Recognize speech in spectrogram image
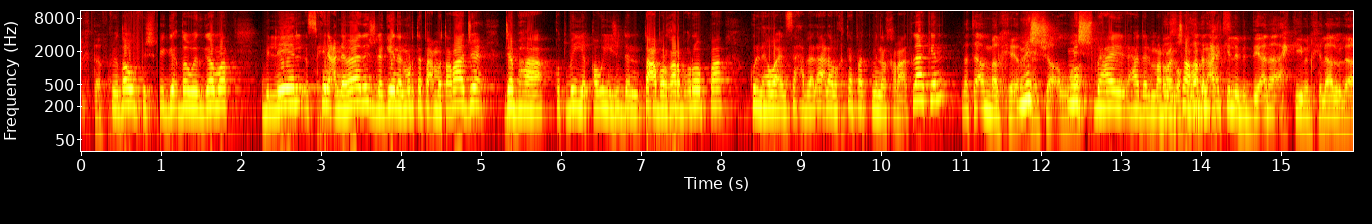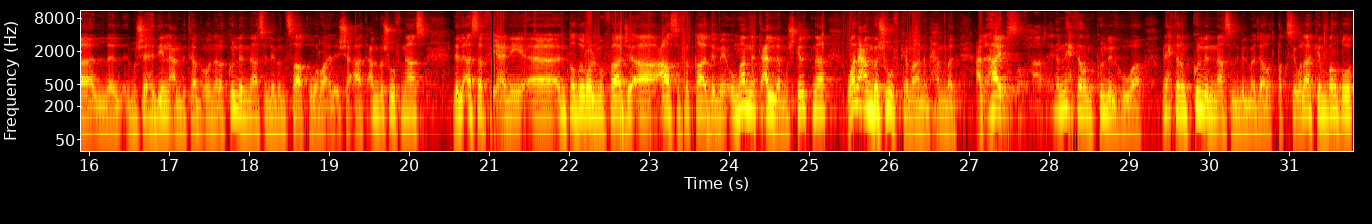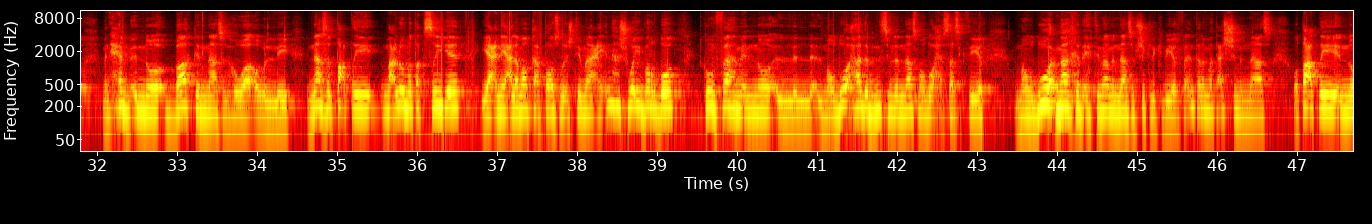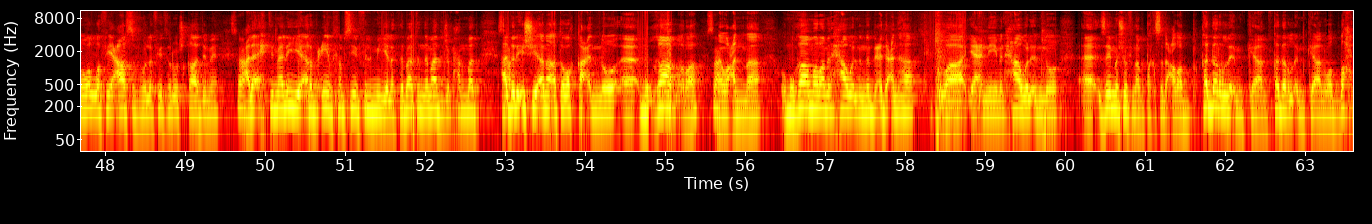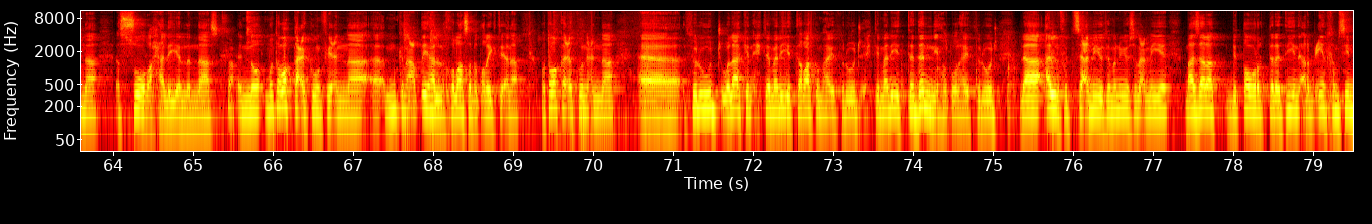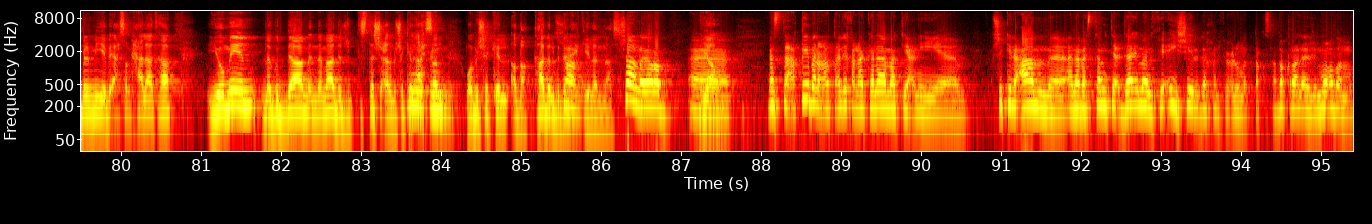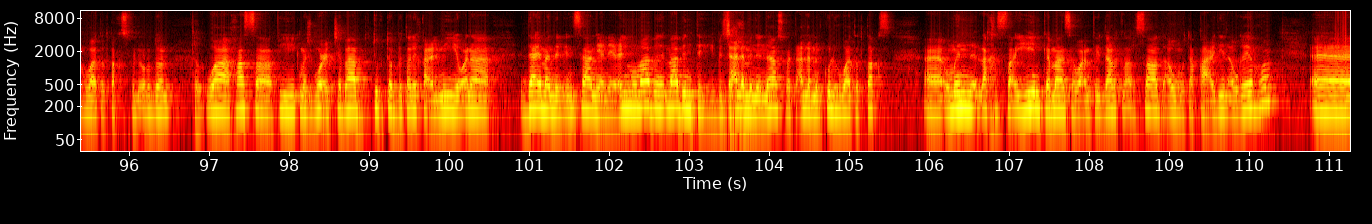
اختفى. في ضوء في في ضوء قمر بالليل صحينا على النماذج لقينا المرتفع متراجع جبهة قطبية قوية جدا تعبر غرب أوروبا كل الهواء انسحب للأعلى واختفت من الخرائط. لكن نتأمل خير مش ان شاء الله. مش بهاي هذا إن بالضبط. شاء الله هذا الحكي اللي بدي أنا احكي من خلاله للمشاهدين اللي عم بتابعونا لكل الناس اللي بنساقوا وراء الإشاعات. عم بشوف ناس للأسف يعني آه انتظروا المفاجأة عاصفة قادمة وما بنتعلم مشكلتنا. وأنا عم بشوف كمان محمد على هاي الصفحات إحنا بنحترم كل الهواة بنحترم كل الناس اللي بالمجال الطقسي. ولكن برضه بنحب إنه باقي الناس الهواة أو اللي الناس اللي بتعطي معلومة طقسية يعني على مواقع التواصل الاجتماعي إنها شوي برضه تكون فاهم إنه ال- ال- الموضوع هذا بالنسبة للناس موضوع حساس كثير موضوع ماخذ اهتمام الناس بشكل كبير فأنت لما تعشم الناس وتعطي إنه والله في عاصفة ولا في ثلوج قادمة صح. على احتمالية 40 50% لثبات النماذج محمد هذا الشيء أنا أتوقع إنه آه، مغامرة صح. نوعا ما ومغامرة بنحاول إنه نبعد عنها ويعني بنحاول إنه آه، زي ما شفنا بطقس العرب قدر الإمكان قدر الإمكان وضحنا الصورة حاليا للناس صح. إنه متوقع يكون في عندنا ممكن أعطيها الخلاصة بطريقتي أنا متوقع يكون عندنا آه، ثلوج ولكن احتمالية تراكم هاي الثلوج احتمالية تدني هطول هاي الثلوج ل 1900 و800 و700 ما زالت بتطور ال 30 40 50% بأحسن حالاتها يومين لقدام النماذج بتستشعر بشكل أحسن. وبشكل أدق هذا اللي بدنا. نحكيه ان للناس شاء الله يا رب آه يا رب. بس تعقيبا على تعليق على كلامك يعني آه بشكل عام آه أنا بستمتع دائما في أي شيء دخل في علوم الطقس بقرأ معظم هواة الطقس في الأردن طبعا. وخاصة في هيك مجموعة شباب تكتب بطريقة علمية وأنا دائما الإنسان يعني علمه ما ب- ما بينتهي بتعلم من الناس وبتعلم من كل هواة الطقس آه ومن الأخصائيين كمان سواء في إدارة الأرصاد أو متقاعدين أو غيرهم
